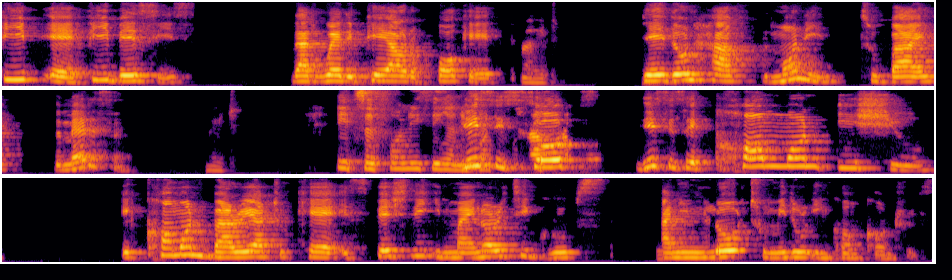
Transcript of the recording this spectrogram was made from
fee, uh, fee basis, that where they pay out of pocket, right. they don't have the money to buy the medicine. Right. It's a funny thing. And this is so. This is a common issue, a common barrier to care, especially in minority groups and in mm-hmm. low to middle income countries.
